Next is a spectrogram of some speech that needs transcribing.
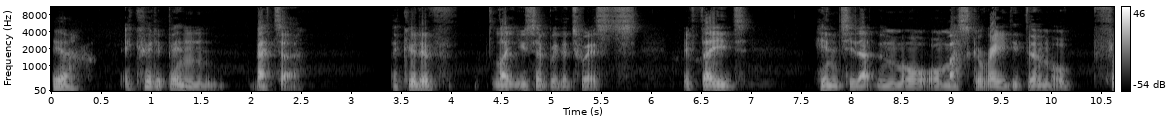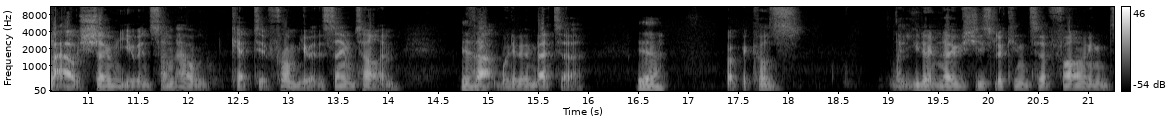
Yeah, It could have been better. They could have, like you said with the twists, if they'd hinted at them or, or masqueraded them or flat out shown you and somehow kept it from you at the same time, Yeah. that would have been better. yeah, But because, like, you don't know she's looking to find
